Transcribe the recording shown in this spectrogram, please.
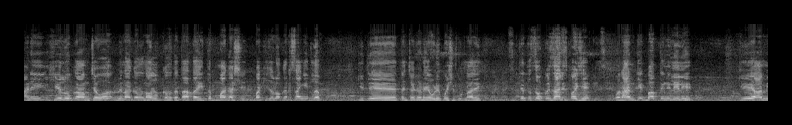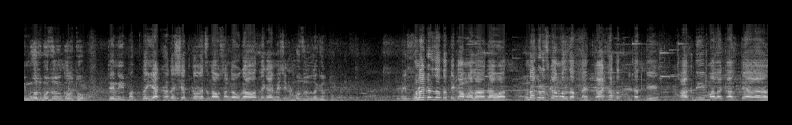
आणि हे लोक आमच्यावर विनाकारण आरोप करतात. आता इथं मागाशी बाकीच्या लोकांनी सांगितलं की ते त्यांच्याकडे एवढे पैसे कुठून आले? ते तर चौकशी झालीच पाहिजे. पण आणखी एक बाब त्यांनी लिहिली की आम्ही मोलमजूर करतो. त्यांनी फक्त एखाद्या शेतकऱ्याचं नाव सांगावं. गावातल्या काय आम्ही ह्याच्याकडे मजुरीला गेलतो. म्हणजे कुणाकडे जातात ते कामाला गावात? कुणाकडेच कामाला जात नाहीत. काय खातात पितात ते? अगदी मला काल त्या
